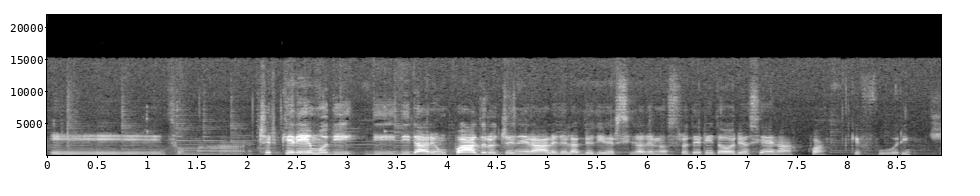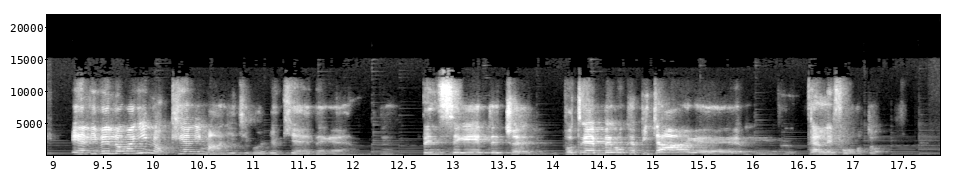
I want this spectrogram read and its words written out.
e insomma cercheremo di, di, di dare un quadro generale della biodiversità del nostro territorio sia in acqua che fuori. E a livello marino che animali ti voglio chiedere? Penserete, cioè potrebbero capitare tra le foto.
